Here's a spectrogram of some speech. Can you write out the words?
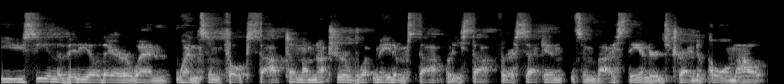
you see in the video there when when some folks stopped him. I'm not sure what made him stop but he stopped for a second. Some bystanders tried to pull him out.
